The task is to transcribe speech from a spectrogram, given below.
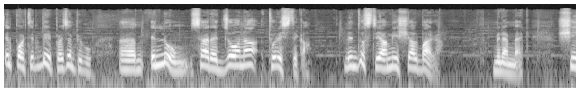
Il-Port il-Kbir, pereżempju, illum saret żona turistika. L-industrija miexja l barra minn hemmhekk. Xi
